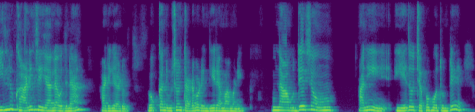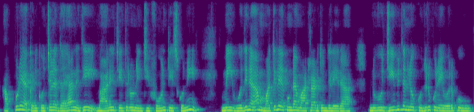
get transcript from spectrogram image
ఇల్లు ఖాళీ చేయాలా వదినా? అడిగాడు. ఒక్క నిమిషం తడబడింది రమామణి. నా ఉద్దేశం అని ఏదో చెప్పబోతుంటే అప్పుడే అక్కడికి వచ్చిన దయానిధి భార్య చేతిలో నుంచి ఫోన్ తీసుకుని మీ వదిన మతి లేకుండా మాట్లాడుతుంది లేరా? నువ్వు జీవితంలో కుదురుకునే వరకు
